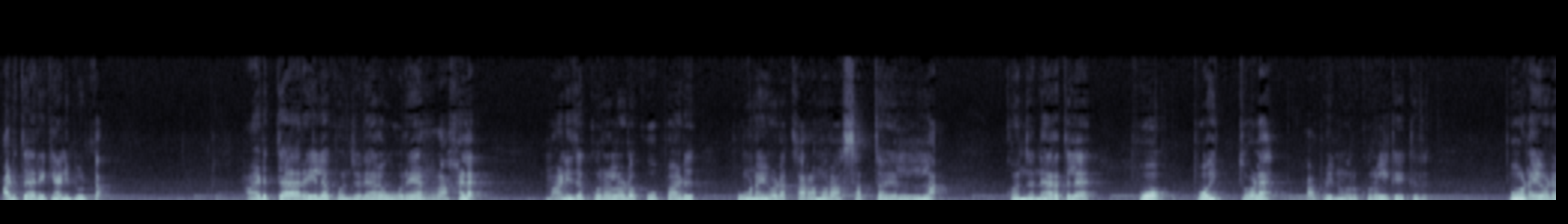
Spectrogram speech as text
அடுத்த அறைக்கு அனுப்பிவிட்டான் அடுத்த அறையில் கொஞ்ச நேரம் ஒரே ரகலை. மனித குரலோட கூப்பாடு பூனையோட கரமுறா சத்தம் எல்லாம். கொஞ்ச நேரத்தில் போ போய் தொலை அப்படின்னு ஒரு குரல் கேட்குது பூனையோட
